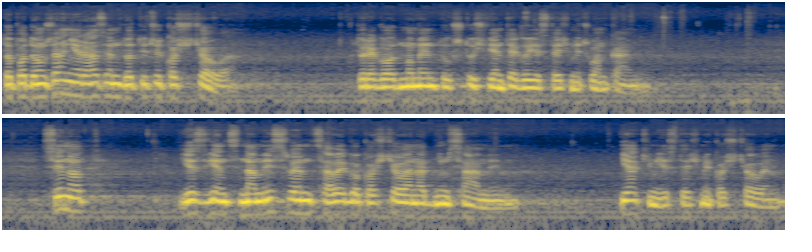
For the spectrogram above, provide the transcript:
To podążanie razem dotyczy Kościoła, którego od momentu Chrztu Świętego jesteśmy członkami. Synod jest więc namysłem całego Kościoła nad nim samym. Jakim jesteśmy Kościołem?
